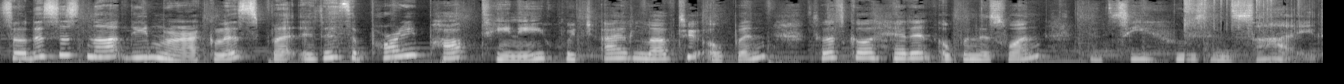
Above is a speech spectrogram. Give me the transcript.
So this is not the Miraculous, but it is a Party Pop Teeny, which I'd love to open. So let's go ahead and open this one and see who's inside.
